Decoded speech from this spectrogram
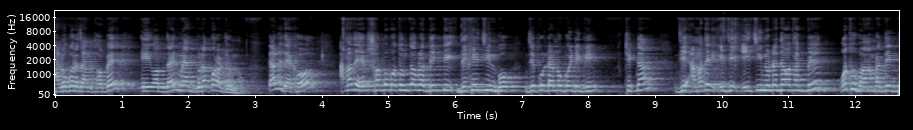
ভালো করে জানতে হবে এই অধ্যায়ের ম্যাথগুলো করার জন্য। তাহলে দেখো, আমাদের সর্বপ্রথম তো আমরা দেখতে, দেখেই চিনব যে কোনটা নব্বই ডিগ্রি, ঠিক না? যে আমাদের এই যে এই চিহ্নটা দেওয়া থাকবে, অথবা আমরা দেখব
